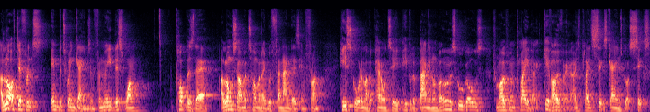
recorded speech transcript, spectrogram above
a lot of difference in between games. And for me, this one, Pogba's there alongside McTominay with Fernandes in front. He scored another penalty. People are banging on about, oh, score goals from open play. No, give over. You know, he's played six games, got six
